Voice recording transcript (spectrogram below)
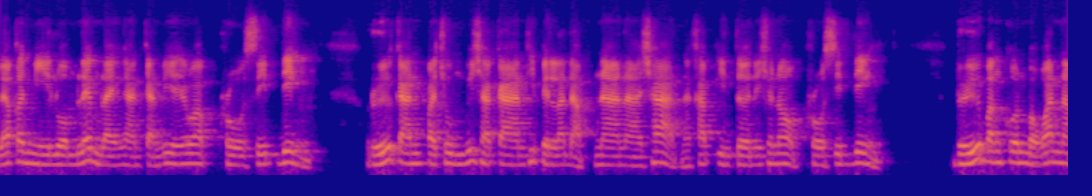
แล้วก็มีรวมเล่มรายงานการวิจัยว่า proceeding หรือการประชุมวิชาการที่เป็นระดับนานาชาตินะครับ international proceeding หรือบางคนบอกว่าน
